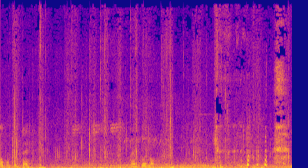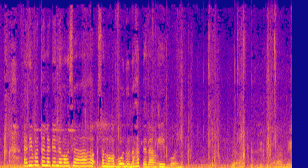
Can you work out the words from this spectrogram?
ako pupunta eh. May puno. Ah, di ba talaga namang sa, sa mga puno nakatira ang ibon? Yeah, at least dito marami.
